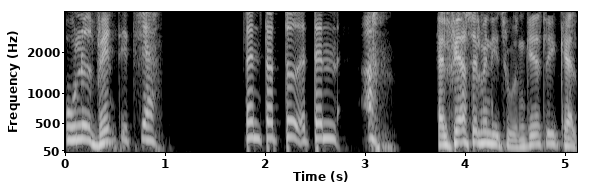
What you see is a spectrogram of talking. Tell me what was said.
unødvendigt. Ja. Den, der døde, den... Ah, 70 11 9000, giv os lige kald.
